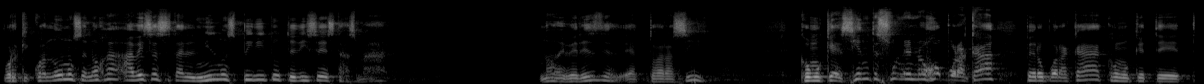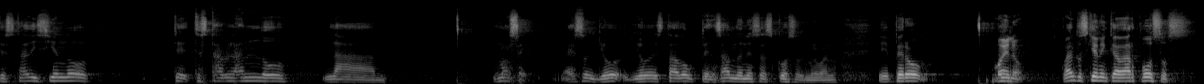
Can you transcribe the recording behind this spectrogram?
Porque cuando uno se enoja, a veces hasta el mismo espíritu te dice, estás mal. No deberes de actuar así. Como que sientes un enojo por acá, pero por acá como que te, te está diciendo, te, te, está hablando la... No sé, eso yo, yo he estado pensando en esas cosas, mi hermano. Eh, pero bueno, ¿cuántos quieren cavar pozos?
